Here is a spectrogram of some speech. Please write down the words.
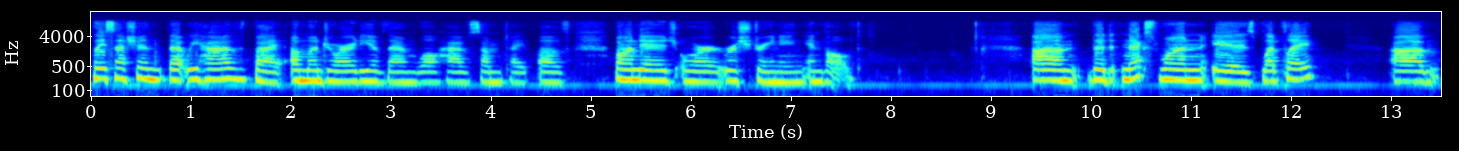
play session that we have, but a majority of them will have some type of bondage or restraining involved. Um, the d- next one is blood play. Um,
